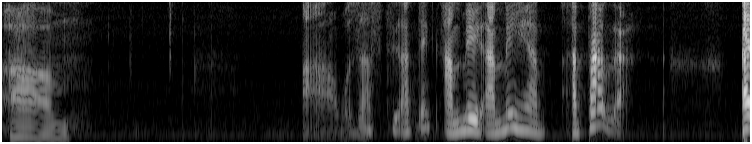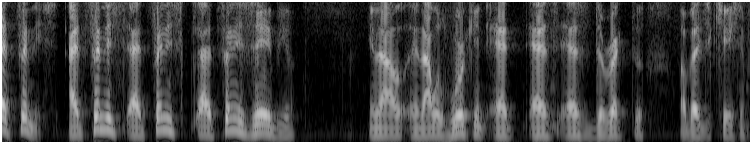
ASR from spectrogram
um, uh, was I still? I think I may I may have I probably I had finished. I had finished. I had finished. I had finished Xavier, and I and I was working at as as director of education.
